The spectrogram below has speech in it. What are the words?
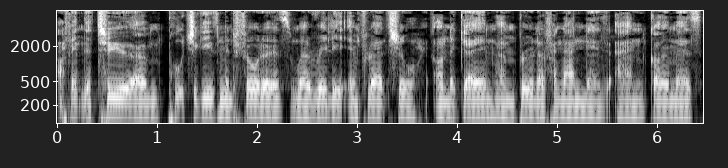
I think the two um, Portuguese midfielders were really influential on the game, and Bruno Fernandes and Gomes.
